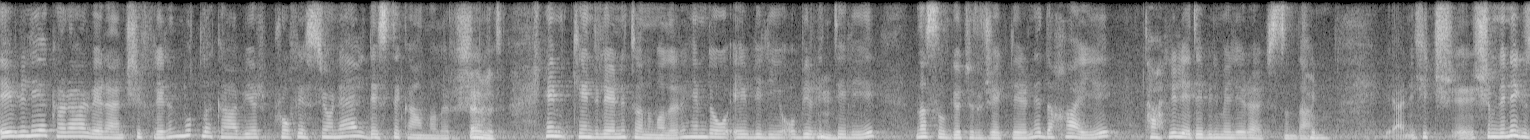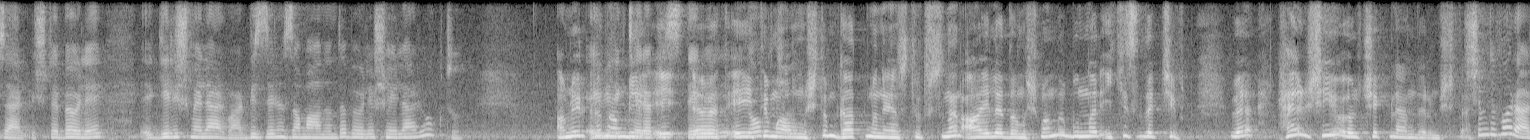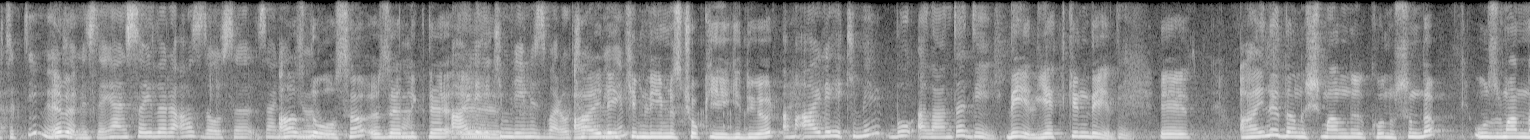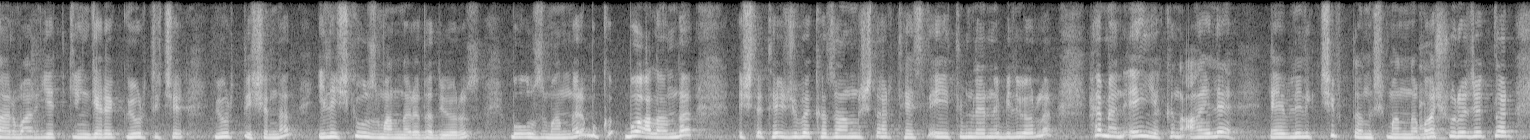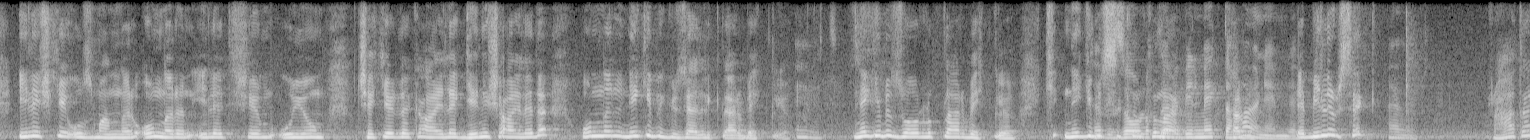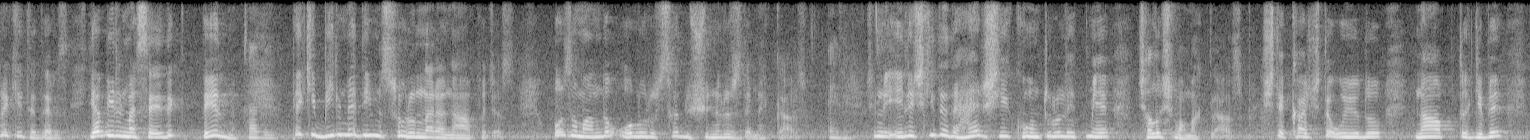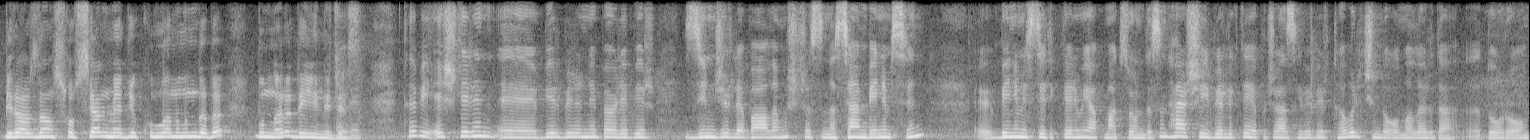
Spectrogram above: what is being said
evliliğe karar veren çiftlerin mutlaka bir profesyonel destek almaları şart. Evet. Hem kendilerini tanımaları hem de o evliliği, o birlikteliği nasıl götüreceklerini daha iyi tahlil edebilmeleri açısından. Tabii. Yani hiç e, şimdi ne güzel işte böyle e, gelişmeler var. Bizlerin zamanında böyle şeyler yoktu. Amerika'dan Evlilik bir e- terapistleri evet eğitim yoktu. almıştım. Gatman Enstitüsü'nden aile danışmanlığı. Bunlar ikisi de çift ve her şeyi ölçeklendirmişler. Şimdi var artık değil mi Evet. ülkemizde? Yani sayıları az da olsa zannediyorum. Az da olsa özellikle Aile e, hekimliğimiz var o çok aile mühim. hekimliğimiz çok iyi gidiyor. Ama aile hekimi bu alanda değil. Değil, yetkin değil. Ee, aile danışmanlığı konusunda uzmanlar var yetkin gerek yurt içi yurt dışından ilişki uzmanları da diyoruz. Bu uzmanları bu bu alanda işte tecrübe kazanmışlar test eğitimlerini biliyorlar hemen en yakın aile evlilik çift danışmanına başvuracaklar ilişki uzmanları onların iletişim uyum çekirdek aile geniş ailede onları ne gibi güzellikler bekliyor Evet. ne gibi zorluklar bekliyor? Ne gibi Tabii sıkıntılar? zorlukları bilmek daha önemli. E, bilirsek Evet. Rahat hareket ederiz. Ya bilmeseydik değil mi? Tabii. Peki bilmediğimiz sorunlara ne yapacağız? O zaman da olursa düşünürüz demek lazım. Evet. Şimdi ilişkide de her şeyi kontrol etmeye çalışmamak lazım. İşte kaçta uyudu, ne yaptı gibi birazdan sosyal medya kullanımında da bunlara değineceğiz. Evet. Tabii eşlerin e, birbirini böyle bir zincirle bağlamışçasına sen benimsin, benim istediklerimi yapmak zorundasın, her şeyi birlikte yapacağız gibi bir tavır içinde olmaları da e, doğru olmaz.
